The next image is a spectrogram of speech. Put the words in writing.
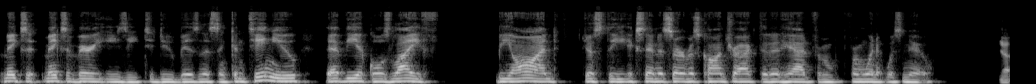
makes it makes it very easy to do business and continue that vehicle's life beyond just the extended service contract that it had from from when it was new. Yeah.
